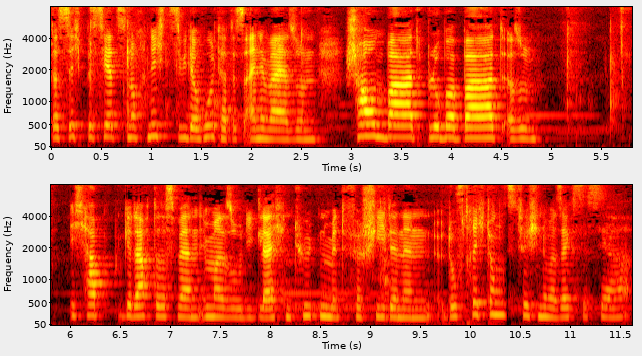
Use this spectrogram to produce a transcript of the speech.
dass sich bis jetzt noch nichts wiederholt hat. Das eine war ja so ein Schaumbad, Blubberbad. Also ich habe gedacht, das wären immer so die gleichen Tüten mit verschiedenen Duftrichtungen. Das Türchen Nummer 6 ist ja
